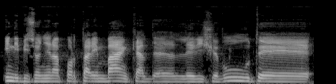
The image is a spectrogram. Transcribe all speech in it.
Quindi bisognerà portare in banca le ricevute,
